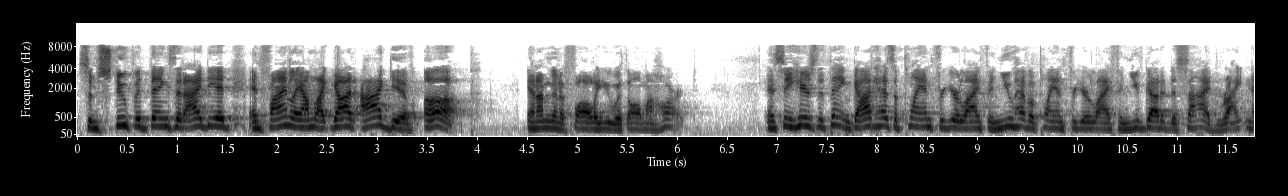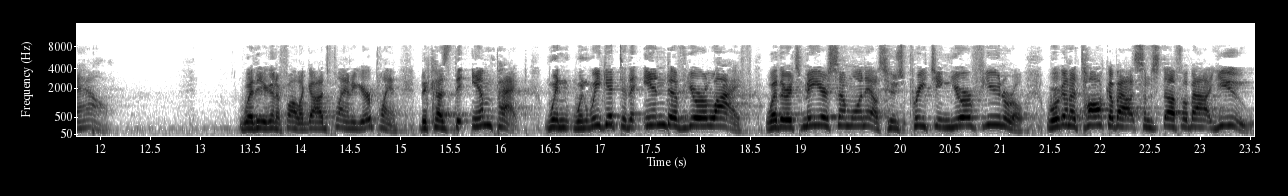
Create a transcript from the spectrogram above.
some stupid things that I did. And finally, I'm like, God, I give up and I'm going to follow you with all my heart. And see, here's the thing God has a plan for your life, and you have a plan for your life, and you've got to decide right now whether you're going to follow God's plan or your plan. Because the impact, when, when we get to the end of your life, whether it's me or someone else who's preaching your funeral, we're going to talk about some stuff about you.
